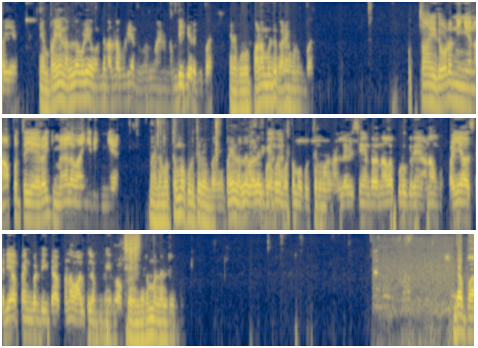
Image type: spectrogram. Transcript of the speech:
பையன். என் பையன் நல்லபடியா வந்து நல்லபடியா அந்த வருவான். எனக்கு நம்பிக்கை இருக்கு பாய். எனக்கு ஒரு பணம் மட்டும் கடன் கொடுங்க பாய். மொத்தம் இதோட நீங்க நாற்பத்தையாயிரம் ரூபாய்க்கு மேல வாங்கிருக்கீங்க நான் மொத்தமா கொடுத்துறேன் என் பையன் நல்ல வேலைக்கு போகிறப்ப பார்த்துக்கங்க. மொத்தமா கொடுத்துருவேன் நல்ல விஷயம்ன்றதுனால கொடுக்குறேன். ஆனா உங்க பையன் சரியா பயன்படுத்திக்கிட்டா அப்படின்னா வாழ்க்கையில முன்னேறுவான். சரி ரொம்ப நன்றி. இந்தாப்பா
